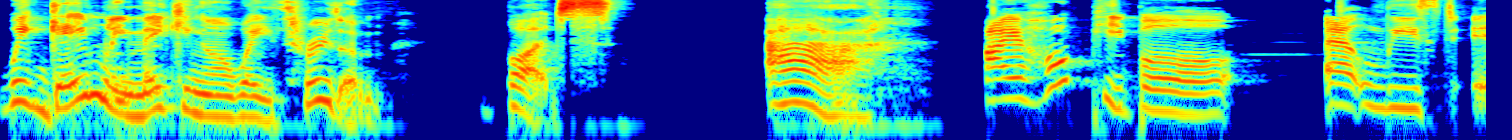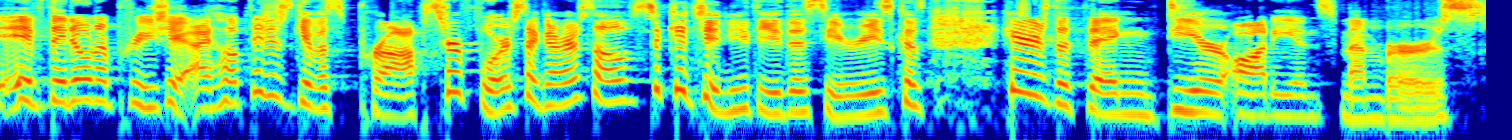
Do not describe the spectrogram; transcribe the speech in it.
we're gamely making our way through them. But ah. I hope people at least if they don't appreciate i hope they just give us props for forcing ourselves to continue through the series because here's the thing dear audience members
